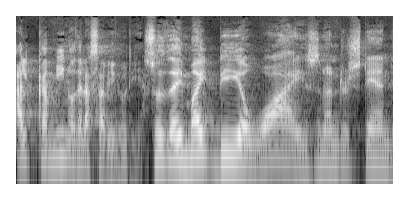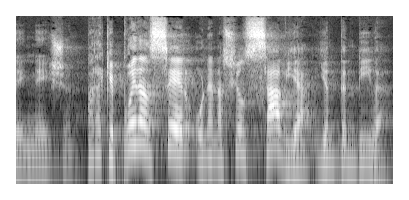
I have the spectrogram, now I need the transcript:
al camino de la sabiduría, so that they might be a wise and understanding nation, para que puedan ser una nación sabia y entendida,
